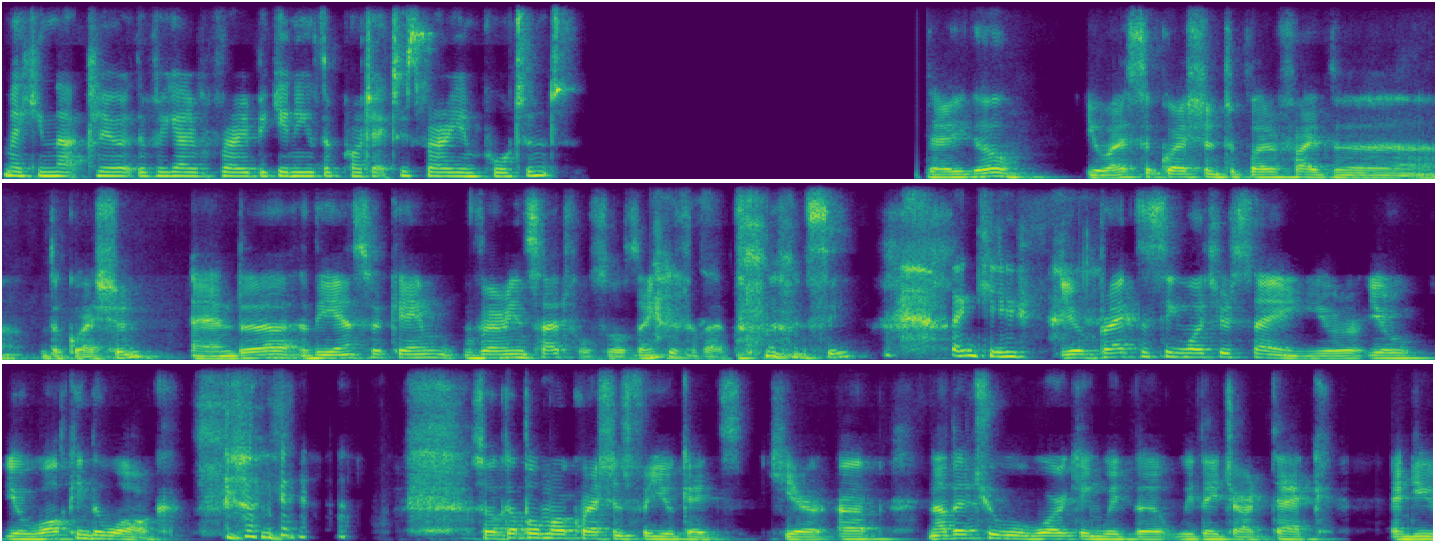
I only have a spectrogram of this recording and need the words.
Making that clear at the very, very beginning of the project is very important. There you go. You asked a question to clarify the the question, and uh, the answer came very insightful. So thank you for that. See, thank you. You're practicing what you're saying. You're you're you're walking the walk. so a couple more questions for you, Kate. Here, uh, now that you were working with the with HR Tech, and you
